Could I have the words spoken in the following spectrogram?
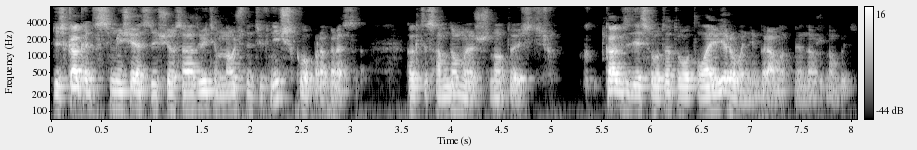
То есть как это совмещается еще с развитием научно-технического прогресса? Как ты сам думаешь, ну, то есть, как здесь вот это вот лавирование грамотное должно быть?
